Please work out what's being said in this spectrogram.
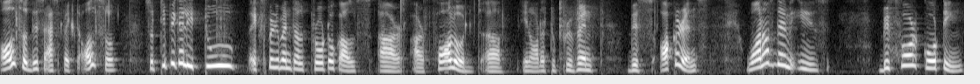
also this aspect also. So, typically two experimental protocols are, are followed uh, in order to prevent this occurrence. One of them is before coating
